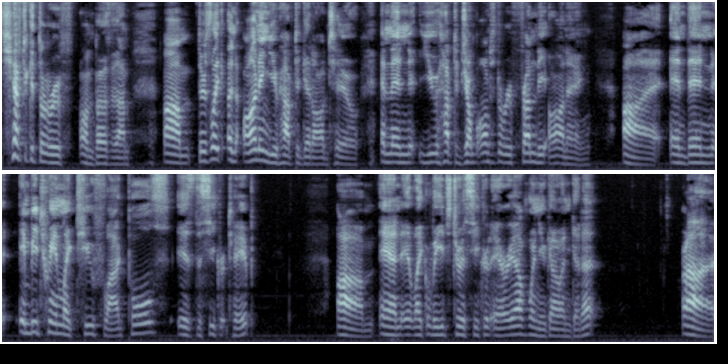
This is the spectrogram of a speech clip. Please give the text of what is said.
you have to get the roof on both of them. Um there's like an awning you have to get onto and then you have to jump onto the roof from the awning. Uh and then in between like two flagpoles is the secret tape um and it like leads to a secret area when you go and get it uh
